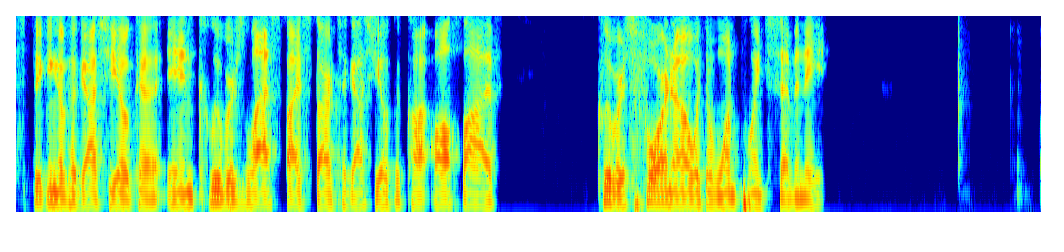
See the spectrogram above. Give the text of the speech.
Speaking of Higashioka, in Kluber's last five starts, Higashioka caught all five. Kluber is 4 0 with a 1.78.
